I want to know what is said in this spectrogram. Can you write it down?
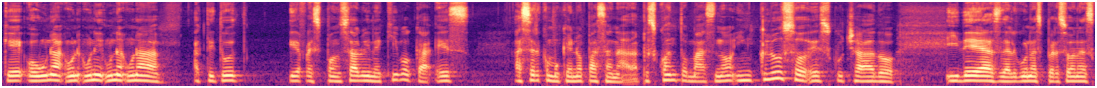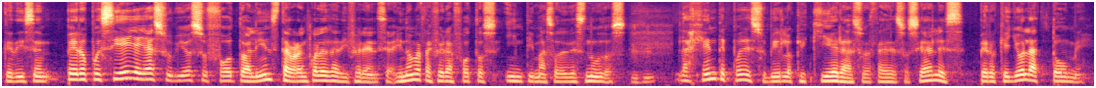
que, o una, una, una, actitud irresponsable, inequívoca, es hacer como que no pasa nada. Pues cuánto más, ¿no? Incluso he escuchado ideas de algunas personas que dicen, pero pues si ella ya subió su foto al Instagram, ¿cuál es la diferencia? Y no me refiero a fotos íntimas o de desnudos. La gente puede subir lo que quiera a sus redes sociales, pero que yo la tome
